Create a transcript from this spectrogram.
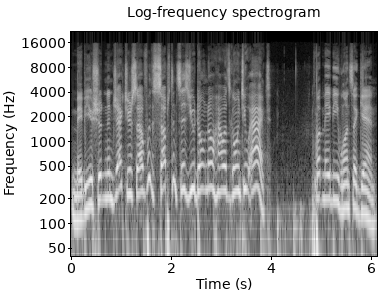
Maybe you shouldn't inject yourself with substances you don't know how it's going to act. But maybe once again.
